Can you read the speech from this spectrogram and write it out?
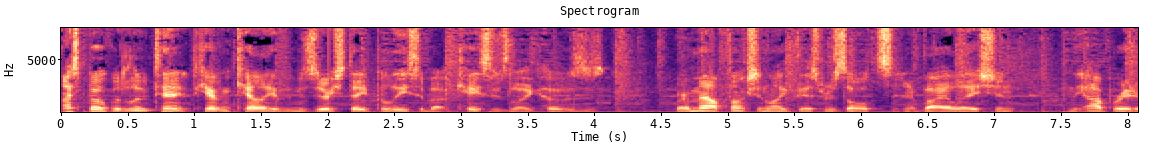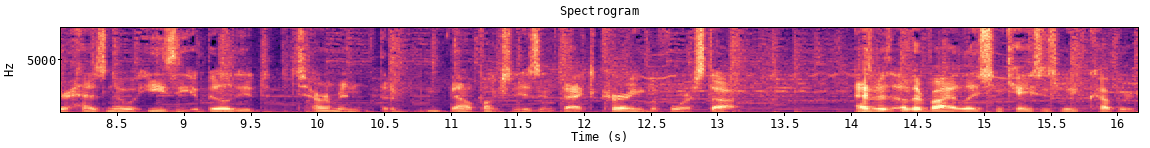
I spoke with Lieutenant Kevin Kelly of the Missouri State Police about cases like Hose's, where a malfunction like this results in a violation and the operator has no easy ability to determine that a malfunction is in fact occurring before a stop. As with other violation cases we've covered,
